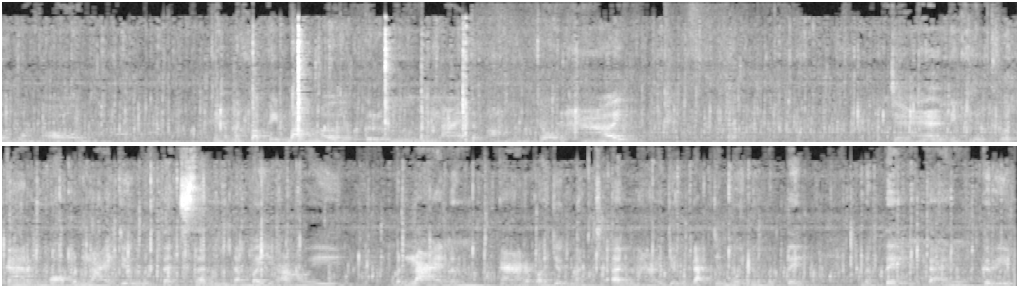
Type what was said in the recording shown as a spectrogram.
ទោសបងប្អូន ចាបន្ទាប់ពីបំគ្រឿងបន្លែទាំងអស់នឹងចូលហើយចានាងខ្ញុំធ្វើការរងាប់បន្លែយើងបន្តិចសិនដើម្បីឲ្យបន្លែនិងផ្ការបស់យើងបានឆ្អិនហើយយើងដាក់ជាមួយនឹងម្ទេសម្ទេសតែក្រៀម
